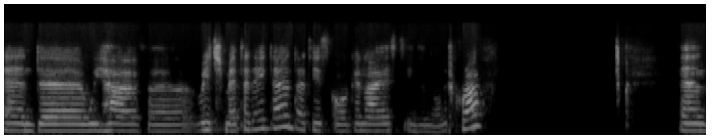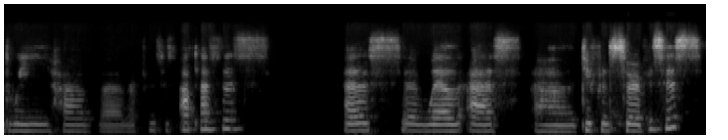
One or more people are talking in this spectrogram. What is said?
and uh, we have uh, rich metadata that is organized in the knowledge graph. And we have uh, references atlases as uh, well as uh, different services.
